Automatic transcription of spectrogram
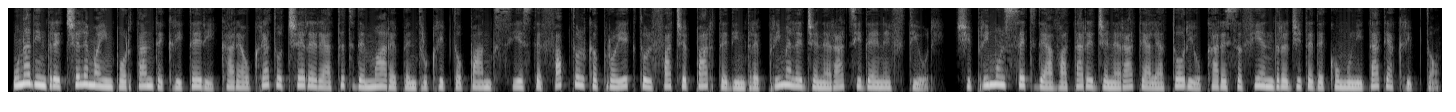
Una dintre cele mai importante criterii care au creat o cerere atât de mare pentru CryptoPunks este faptul că proiectul face parte dintre primele generații de NFT-uri și primul set de avatare generate aleatoriu care să fie îndrăgite de comunitatea cripto.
